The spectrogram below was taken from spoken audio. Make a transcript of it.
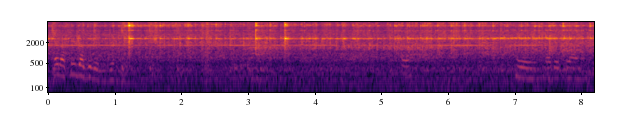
你开到飞在这里，你就。好了。嗯，那就这样了。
